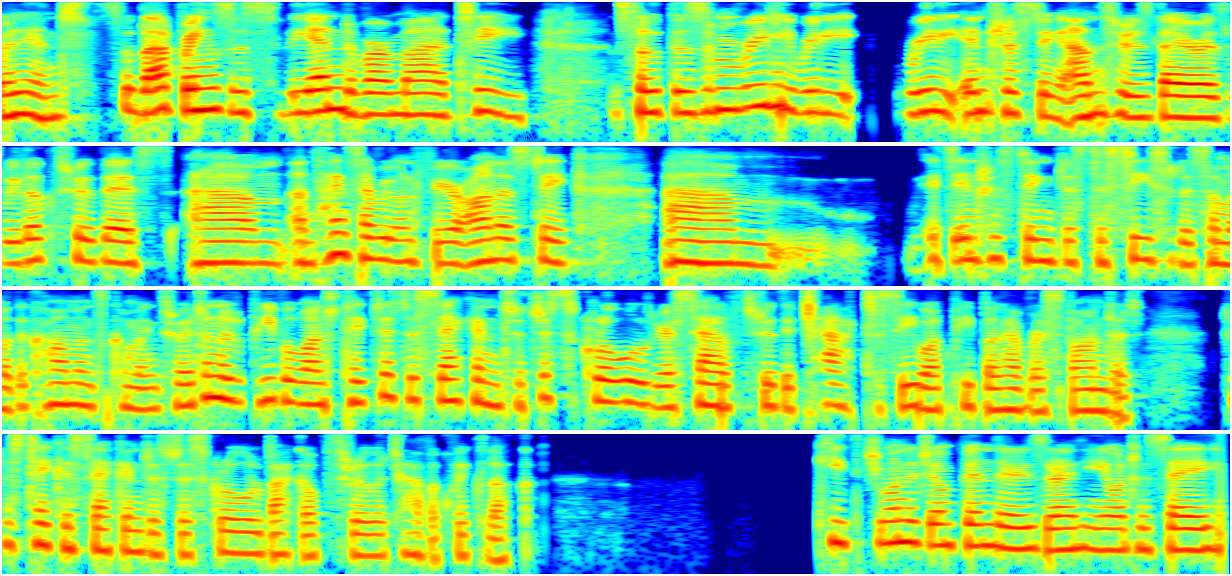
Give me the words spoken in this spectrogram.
Brilliant. So that brings us to the end of our Mad Tea. So there's some really, really, really interesting answers there as we look through this. Um, and thanks everyone for your honesty. Um, it's interesting just to see sort of some of the comments coming through. I don't know, do people want to take just a second to just scroll yourself through the chat to see what people have responded? Just take a second just to scroll back up through it to have a quick look. Keith, do you want to jump in there? Is there anything you want to say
